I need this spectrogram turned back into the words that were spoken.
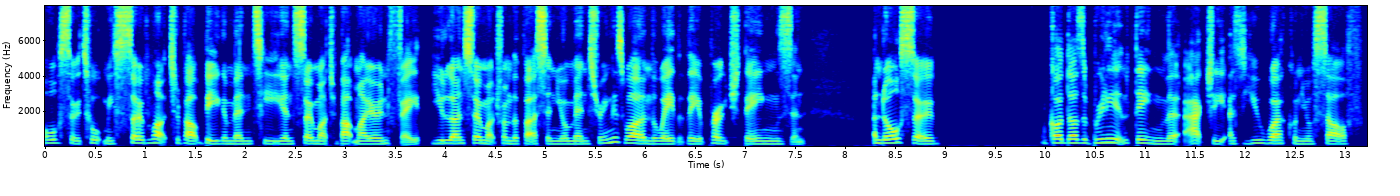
also taught me so much about being a mentee and so much about my own faith. You learn so much from the person you're mentoring as well and the way that they approach things and and also God does a brilliant thing that actually as you work on yourself,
